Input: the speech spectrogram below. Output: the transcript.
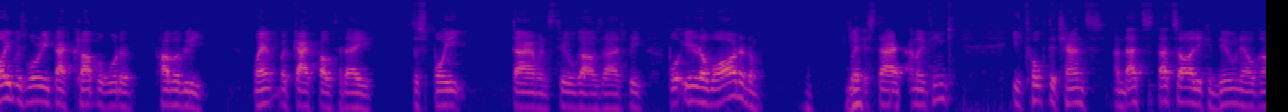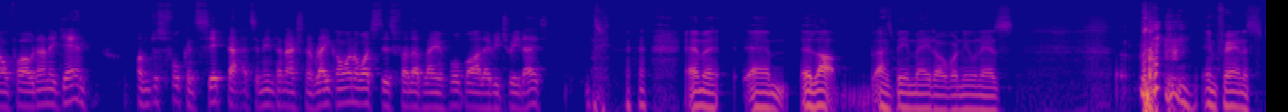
I was worried that Klopp would have probably went with Gakpo today, despite Darwin's two goals last week. But he rewarded him with Yeah. a start, and I think he took the chance, and that's that's all he can do now going forward. And again, I'm just fucking sick that it's an international break. I want to watch this fella playing football every three days. Emmet, um, a lot has been made over Nunez. in fairness,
